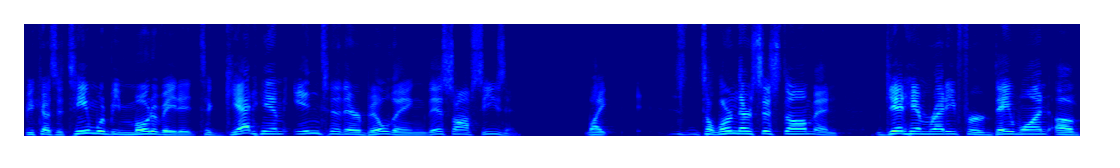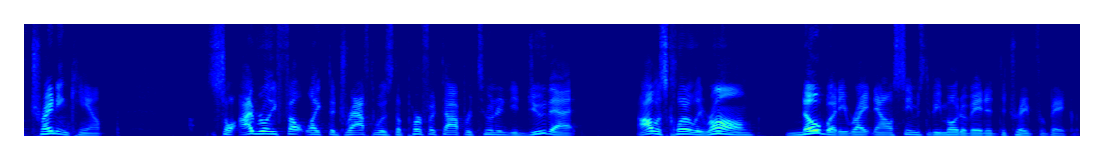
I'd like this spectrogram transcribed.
because a team would be motivated to get him into their building this offseason. Like to learn their system and get him ready for day one of training camp. So I really felt like the draft was the perfect opportunity to do that. I was clearly wrong. Nobody right now seems to be motivated to trade for Baker.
